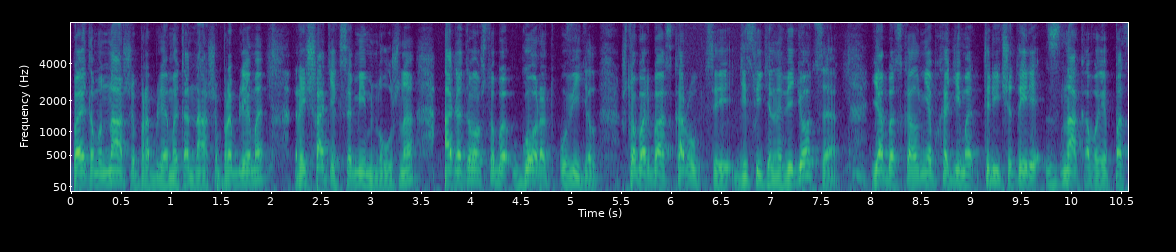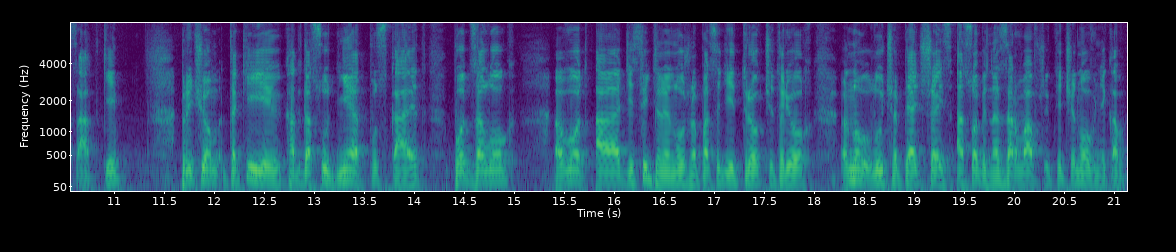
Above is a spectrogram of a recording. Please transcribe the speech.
поэтому наши проблемы это наши проблемы, решать их самим нужно, а для того, чтобы город увидел, что борьба с коррупцией действительно ведется, я бы сказал, необходимо 3-4 знаковые посадки, причем такие, когда суд не отпускает под залог, вот, а действительно нужно посадить трех-четырех, ну, лучше 5-6, особенно взорвавшихся чиновников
